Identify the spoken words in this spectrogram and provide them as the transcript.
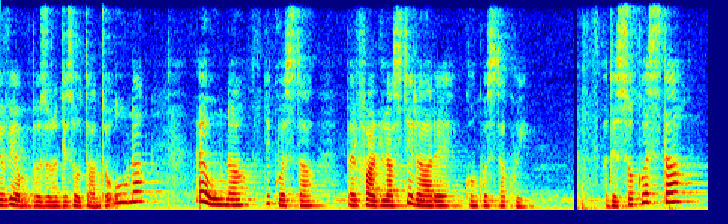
abbiamo bisogno di soltanto una. E una di questa per farla stirare con questa qui. Adesso questa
